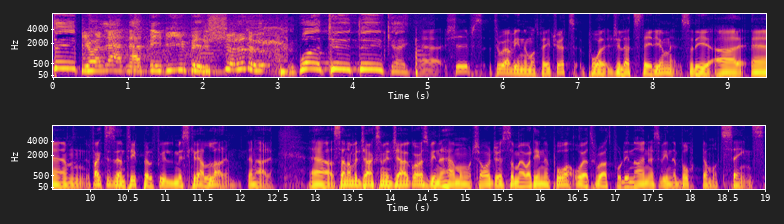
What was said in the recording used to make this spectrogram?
three. You're a lad baby, you better shut it up. One, two, three. Okay. Uh, Chiefs tror jag vinner mot Patriots på Gillette Stadium. Så det är um, faktiskt en trippel fylld med skrällar, den här. Eh, sen har vi Jacksonville Jaguars vinner hemma mot Chargers som jag varit inne på och jag tror att 49ers vinner borta mot Saints.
